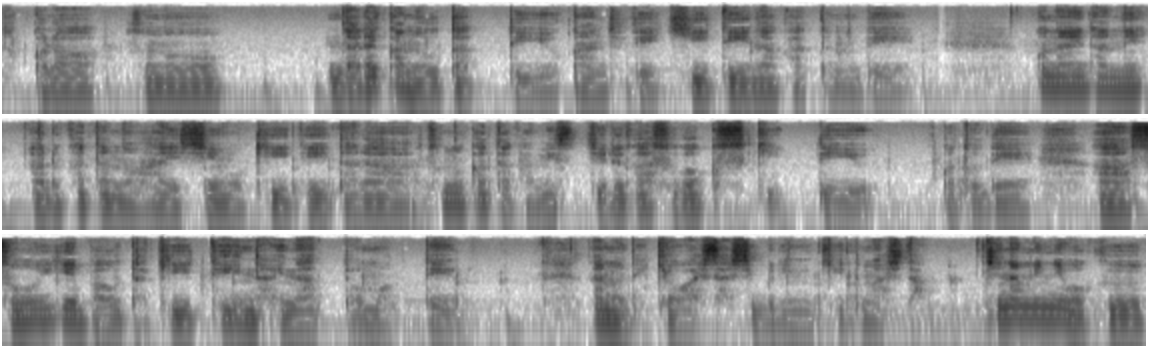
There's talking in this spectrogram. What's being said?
だから、その、誰かの歌っていう感じで聞いていなかったので、この間ね、ある方の配信を聞いていたら、その方がミスチルがすごく好きっていうことで、ああ、そういえば歌聞いていないなって思って、なので今日は久しぶりに聞いてました。ちなみに僕、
